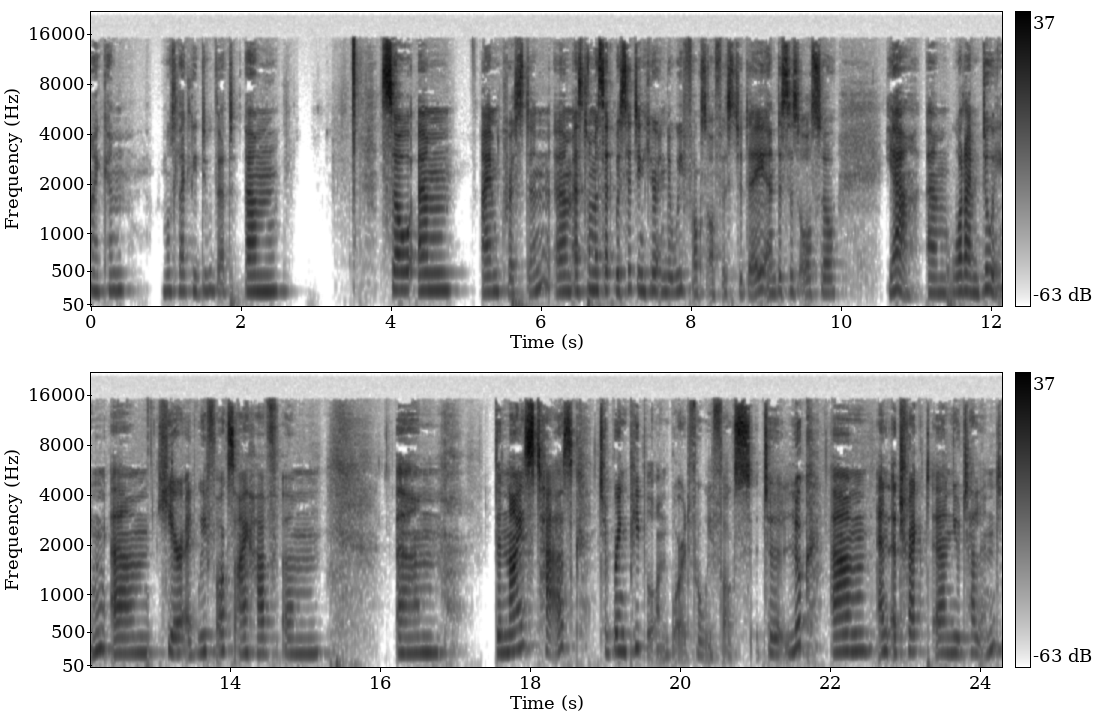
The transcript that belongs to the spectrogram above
I can most likely do that. Um, so um, I'm Christin. Um, as Thomas said, we're sitting here in the WeFox office today, and this is also, yeah, um, what I'm doing um, here at WeFox. I have um, the nice task to bring people on board for WeFox to look um, and attract uh, new talent.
